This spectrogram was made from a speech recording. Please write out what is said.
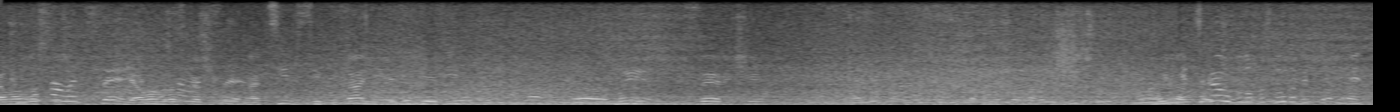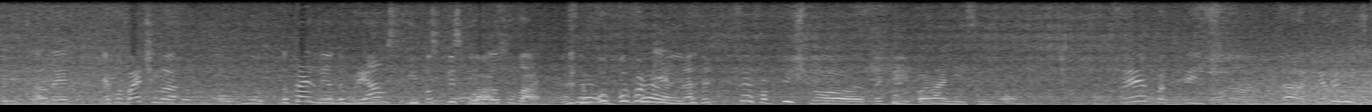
Я вам Чому розкажу, саме це? я Чому вам саме розкажу. це? На ці всі питання є відповідь. Е, Ми тому що у нас є більше. Ми Мені так цікаво було послухати цю відповідь, але я побачила ну, тотальний одобрямс і по списку Так, голосування. Це, По- Пофамільно. це, це фактично такий бараній синдром. Це фактично, да, феодалізм.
